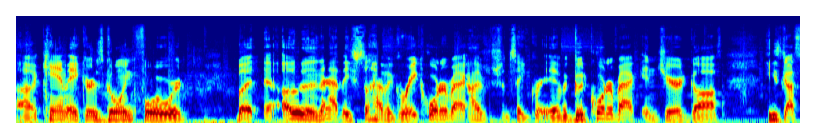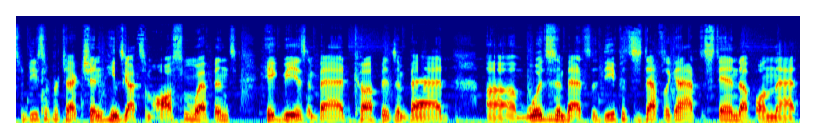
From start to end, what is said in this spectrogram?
uh, Cam Akers going forward. But other than that, they still have a great quarterback. I shouldn't say great. They have a good quarterback in Jared Goff. He's got some decent protection. He's got some awesome weapons. Higbee isn't bad. Kupp isn't bad. Um, Woods isn't bad. So the defense is definitely going to have to stand up on that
